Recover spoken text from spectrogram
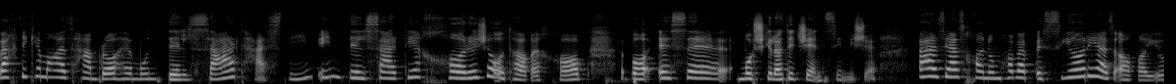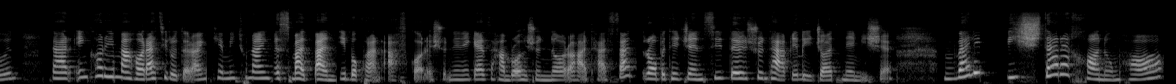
وقتی که ما از همراهمون دلسرد هستیم این دلسردی خارج اتاق خواب باعث مشکلات جنسی میشه. بعضی از خانم ها و بسیاری از آقایون در این کار یه مهارتی رو دارن که می‌تونن قسمت بندی بکنن افکارشون یعنی اگر از همراهشون ناراحت هستن رابطه جنسی درشون تغییر ایجاد نمیشه. ولی بیشتر خانوم ها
